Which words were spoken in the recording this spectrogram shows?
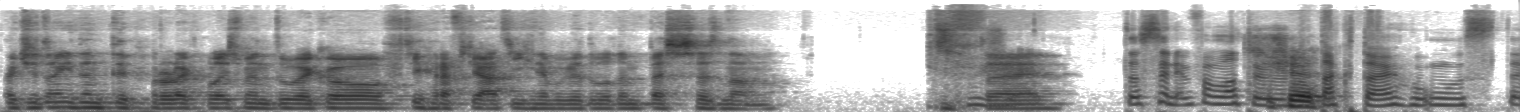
Takže to není ten typ product placementu jako v těch hrafťácích, nebo kde to byl ten pes seznam. To je, to si nepamatuju, no, tak to je humus. Ty.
